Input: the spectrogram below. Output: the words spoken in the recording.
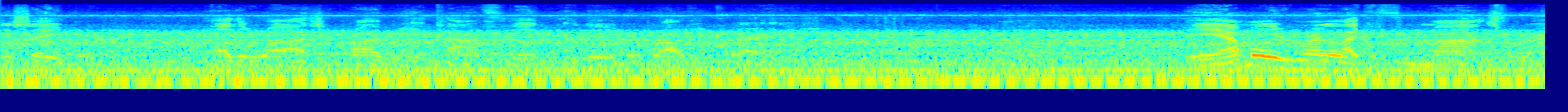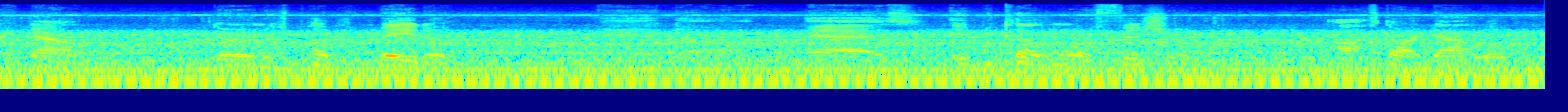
disabled. Otherwise, it'll probably be in conflict and then it'll probably crash. Um, yeah, I'm only running like a few mods right now during this public beta. And uh, as it becomes more official, I'll start downloading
